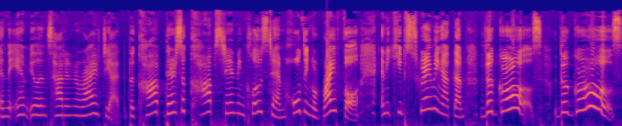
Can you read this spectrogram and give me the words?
and the ambulance hadn't arrived yet. The cop, there's a cop standing close to him holding a rifle, and he keeps screaming at them, The girls! The girls!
